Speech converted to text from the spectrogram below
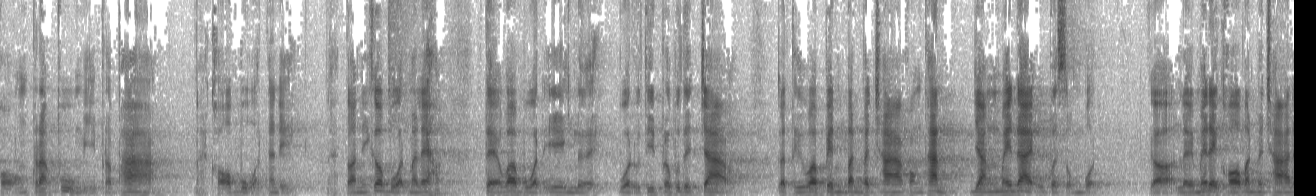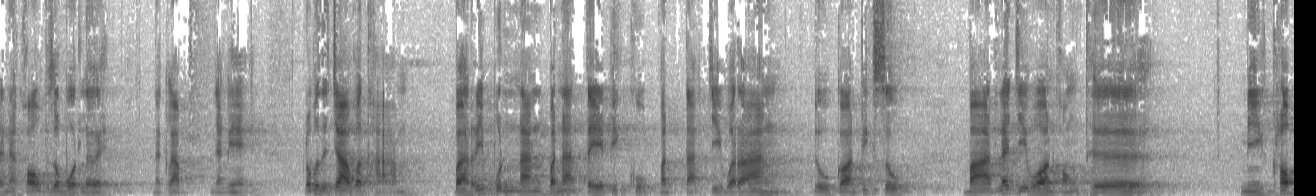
ของพระผู้มีพระภาคนะขอบวชนั่นเองนะตอนนี้ก็บวชมาแล้ว แต่ว่าบวชเองเลย บวชอุทิศพระพุทธเจ้า ก็ถือว่าเป็นบรรพชาของท่านยังไม่ได้อุปสมบท ก็เลยไม่ได้ขอบรรพชาเลยนะ ขออุปสมบทเลยนะครับ อย่างนี้ พระพุทธเจ้าก็ถามปริปุนังปณะเตภิกขุปัตตะจีวรัง ดูก่อนภิกษุ บาทและจีวรของเธอ มีครบ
